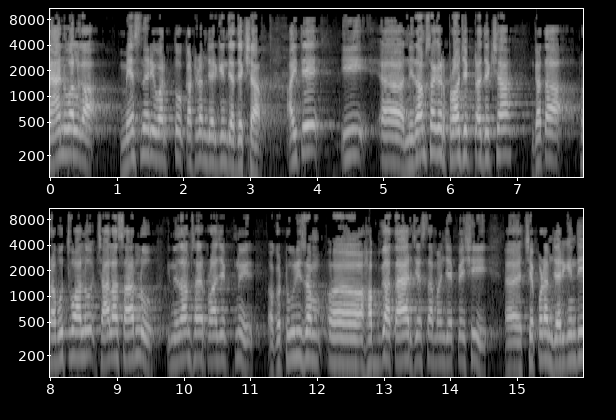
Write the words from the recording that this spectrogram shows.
మాన్యువల్గా మేసనరీ వర్క్తో కట్టడం జరిగింది అధ్యక్ష. అయితే ఈ నిజాంసాగర్ ప్రాజెక్ట్ అధ్యక్ష గత ప్రభుత్వాలు చాలా సార్లు ఈ నిజాం సాగర్ ప్రాజెక్ట్ని ఒక టూరిజం హబ్గా తయారు చేస్తామని చెప్పేసి చెప్పడం జరిగింది.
